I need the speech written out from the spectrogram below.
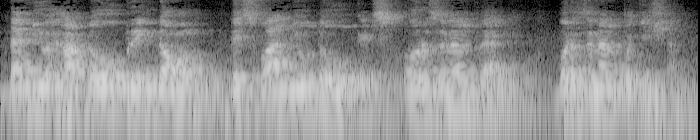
then you have to bring down this value to its original value, original position.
